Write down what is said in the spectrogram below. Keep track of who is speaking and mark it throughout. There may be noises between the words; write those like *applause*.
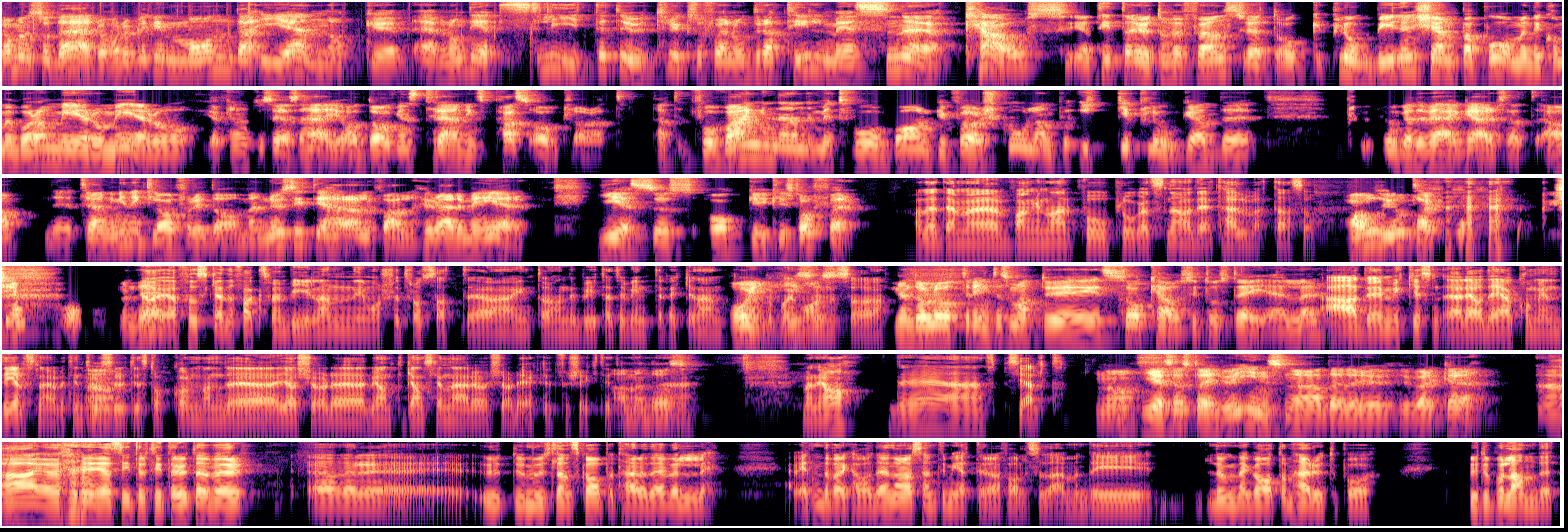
Speaker 1: Ja men sådär, då har det blivit måndag igen och eh, även om det är ett slitet uttryck så får jag nog dra till med snökaos. Jag tittar utanför fönstret och plogbilen kämpar på men det kommer bara mer och mer och jag kan också säga så här, jag har dagens träningspass avklarat. Att få vagnen med två barn till förskolan på icke plogade, plogade vägar. Så att ja, träningen är klar för idag men nu sitter jag här i alla fall. Hur är det med er? Jesus och Kristoffer?
Speaker 2: Ja, det där med vagnar på oplogad snö, det är ett helvete alltså.
Speaker 1: Ja, jo tack. *laughs*
Speaker 2: Men det... ja, jag fuskade faktiskt med bilen i morse trots att jag inte har hunnit byta till vinterdäcken än.
Speaker 1: Oj, på imorgon, så... Men då låter det inte som att du är så kaosigt hos dig, eller?
Speaker 2: Ja, det är mycket snö, eller ja, det har kommit en del snö. Jag vet inte ja. hur det ser ut i Stockholm, men det, jag körde, vi inte ganska nära och körde jäkligt försiktigt.
Speaker 1: Ja, men, då...
Speaker 2: men ja, det är speciellt.
Speaker 1: Ja, Jesus då, är du insnöad eller hur, hur verkar det?
Speaker 3: Ja, jag, *laughs* jag sitter och tittar ut över, över eh, utomhuslandskapet här och det är väl, jag vet inte vad det kan vara, det är några centimeter i alla fall sådär, men det är lugna gatan här ute på, ute på landet.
